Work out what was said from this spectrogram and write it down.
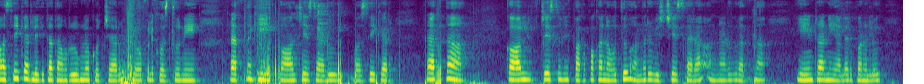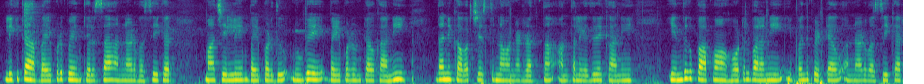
వసీకర్ లిఖిత తమ రూమ్లోకి వచ్చారు. లోపలికి వస్తూనే రత్నకి కాల్ చేశాడు వసీకర్ రత్న కాల్ లిఫ్ట్ చేస్తూనే పక్కపక్క నవ్వుతూ అందరూ విష్ చేశారా? అన్నాడు రత్న. ఏంట్రా నీ అల్లరి పనులు? లిఖిత భయపడిపోయింది తెలుసా? అన్నాడు వసీకర్ మా చెల్లి ఏం భయపడదు. నువ్వే భయపడి ఉంటావు కానీ దాన్ని కవర్ చేస్తున్నావు అన్నాడు రత్న. అంత లేదులే కానీ ఎందుకు పాపం ఆ హోటల్ వాళ్ళని ఇబ్బంది పెట్టావు? అన్నాడు వసీకర్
